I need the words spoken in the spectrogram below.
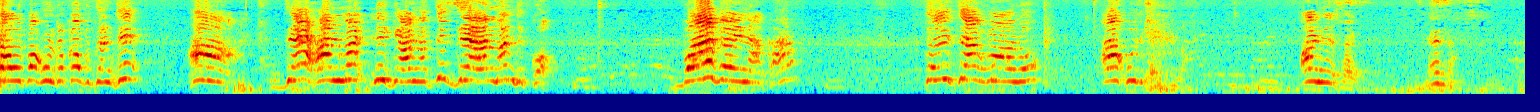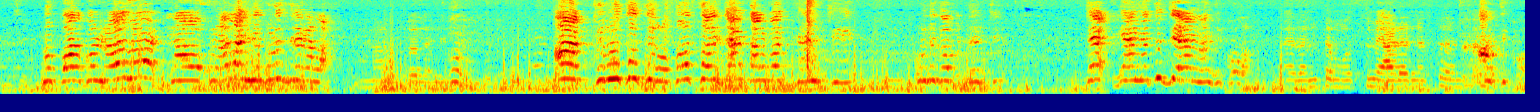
తలపకుండా కప్పుతుంటే ఆ దేహాన్ని నీకు అన్నది దేహాన్ని దిక్కో బాగా అయినాక తొలిచాకు మాలు ఆ కుది కట్టిన అన్నీ సార్ ఏనా? నువ్వు పదకొండు రోజులు నా ఒక రోజు అన్నీ కూడా తిరగల. ఆ తిరుగుతూ తిరుగుతూ తొలిచాకు తలప దంచి కుడి కప్పు దంచి. దేహాన్ని దేహాన్ని దిక్కో అదంతా మొత్తం అంతికో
